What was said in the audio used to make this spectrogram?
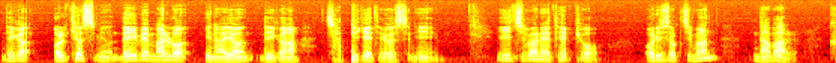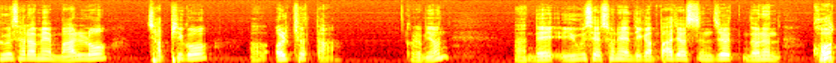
내가 얽혔으면 내 입의 말로 인하여 네가 잡히게 되었으니 이 집안의 대표 어리석지만 나발 그 사람의 말로 잡히고 어, 얽혔다. 그러면 아, 내 이웃의 손에 네가 빠졌은즉 너는 곧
